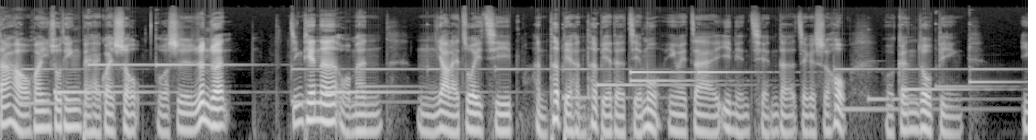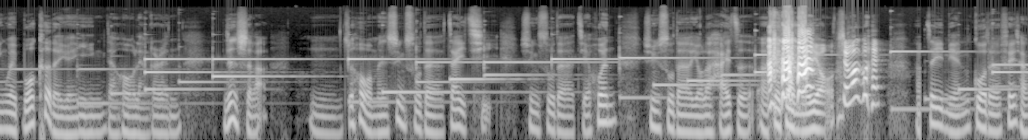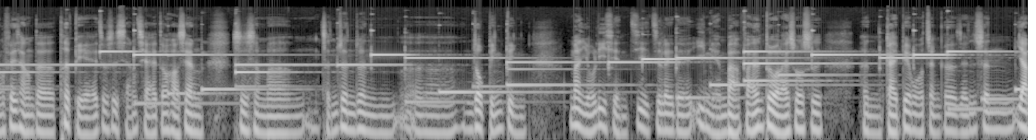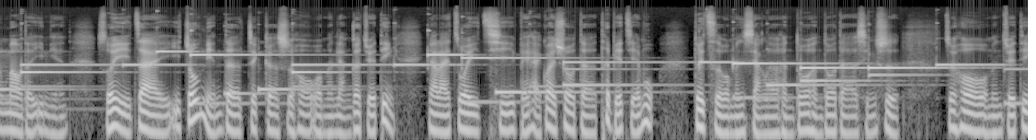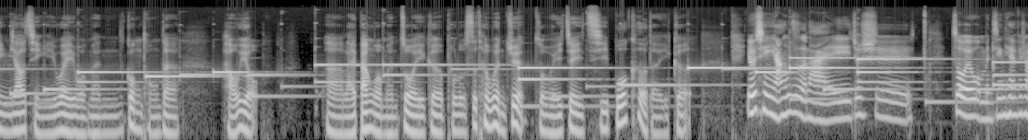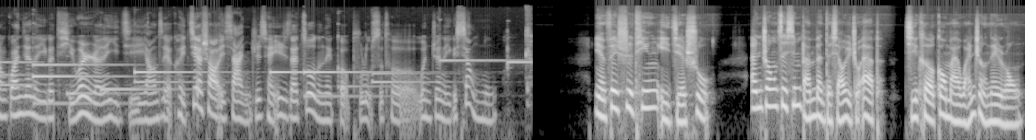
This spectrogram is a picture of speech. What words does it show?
大家好，欢迎收听北海怪兽，我是润润。今天呢，我们嗯要来做一期很特别、很特别的节目，因为在一年前的这个时候，我跟肉饼因为播客的原因，然后两个人认识了。嗯，之后我们迅速的在一起，迅速的结婚，迅速的有了孩子。呃，对，但没有。什么鬼？这一年过得非常非常的特别，就是想起来都好像是什么陈润润、呃肉饼饼、漫游历险记之类的一年吧。反正对我来说是很改变我整个人生样貌的一年。所以在一周年的这个时候，我们两个决定要来做一期北海怪兽的特别节目。对此，我们想了很多很多的形式，最后我们决定邀请一位我们共同的好友，呃，来帮我们做一个普鲁斯特问卷，作为这一期播客的一个。有请杨子来，就是作为我们今天非常关键的一个提问人，以及杨子也可以介绍一下你之前一直在做的那个普鲁斯特问卷的一个项目。免费试听已结束，安装最新版本的小宇宙 App 即可购买完整内容。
